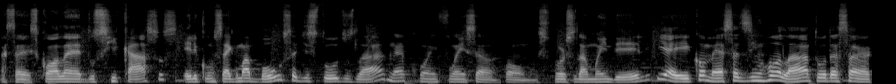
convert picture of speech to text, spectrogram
essa escola é dos ricaços. Ele consegue uma bolsa de estudos lá, né? Com a influência, com o esforço da mãe dele. E aí começa a desenrolar toda essa,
